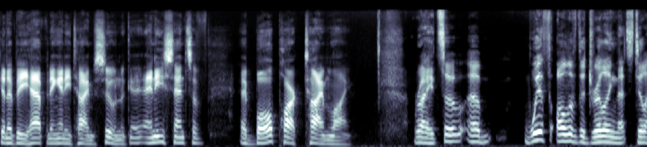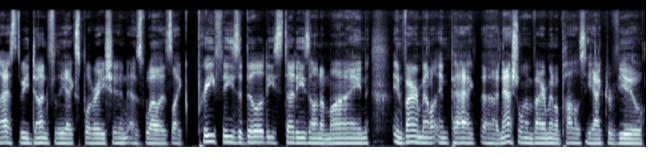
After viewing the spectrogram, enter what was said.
to be happening anytime soon. Any sense of a ballpark timeline? Right. So, um, with all of the drilling that still has to be done for the exploration, as well as like pre feasibility studies on a mine, environmental impact, uh, National Environmental Policy Act review,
